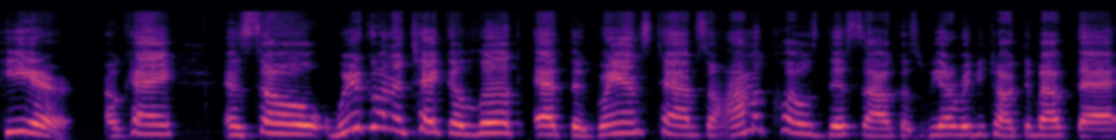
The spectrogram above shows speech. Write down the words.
here, okay? And so we're going to take a look at the grants tab. So I'm going to close this out because we already talked about that.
